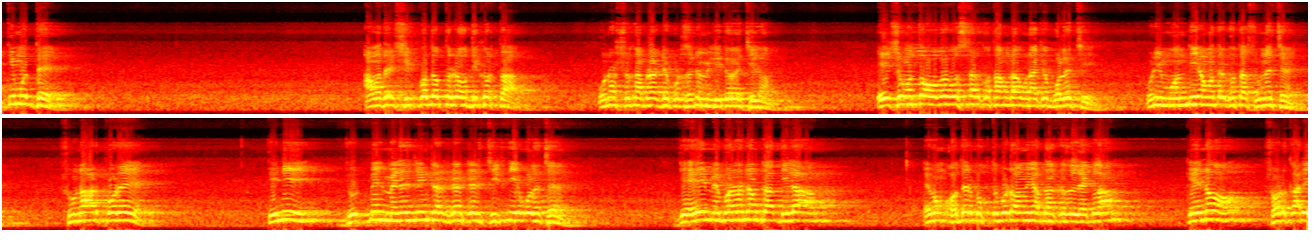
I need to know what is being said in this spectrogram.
ইতিমধ্যে আমাদের শিল্প দপ্তরের অধিকর্তা, ওনার সঙ্গে আমরা ডেপুটেশনে মিলিত হয়েছিলাম। এই সমস্ত অব্যবস্থার কথা আমরা ওনাকে বলেছি। উনি মন দিয়ে আমাদের কথা শুনেছেন। শোনার পরে তিনি জুটমিল ম্যানেজিং ডাইরেক্টরের চিঠি দিয়ে বলেছেন যে, এই মেমোরান্ডামটা দিলাম এবং ওদের বক্তব্যটা আমি আপনার কাছে লিখলাম। কেন সরকারি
